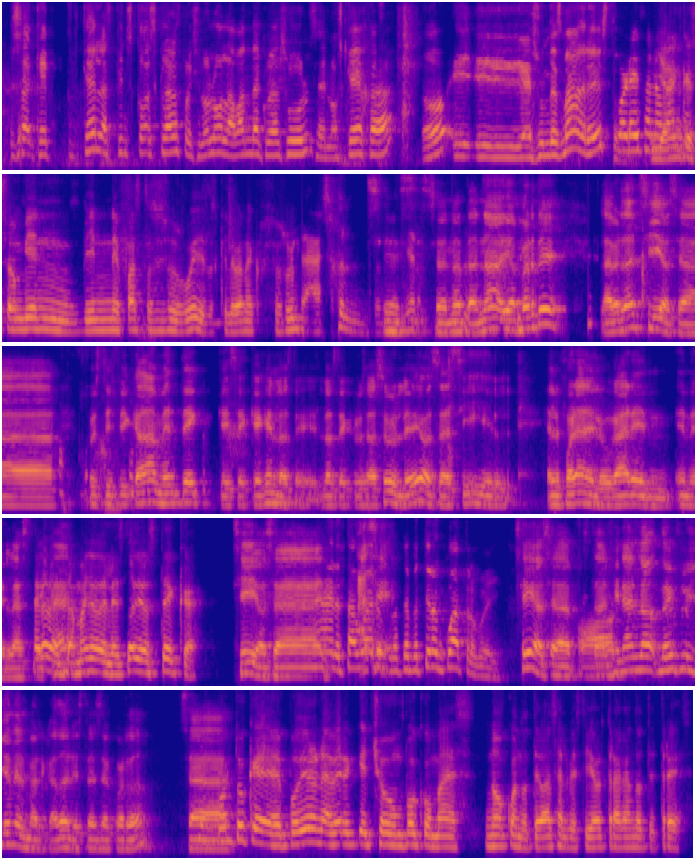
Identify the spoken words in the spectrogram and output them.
O sea, que queden las pinches cosas claras, porque si no, luego la banda de Cruz Azul se nos queja, ¿no? Y, y es un desmadre esto. Por eso no ya que son bien, bien nefastos esos güeyes, los que le van a Cruz Azul. Ah, son- son Sí, mierda. se nota. No, y aparte, la verdad sí, o sea, justificadamente que se quejen los de los de Cruz Azul, ¿eh? O sea, sí, el, el fuera de lugar en, en el Era del Azteca. tamaño del Estadio Azteca. Sí, o sea, Bueno, está bueno, hace- pero te metieron cuatro, güey. sí, o sea, pues, Ah. al final no, no influyó en el marcador, ¿estás de acuerdo? O sea, Pon tú que pudieron haber hecho un poco más, no cuando te vas al vestidor tragándote tres.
